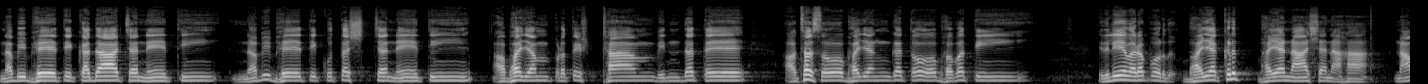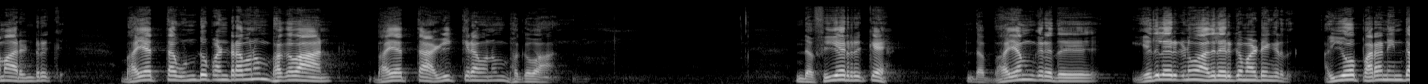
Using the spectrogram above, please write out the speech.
நபிபேதி கதாச்ச நேத்தி நபிபேதி குதச்ச நேத்தி அபயம் பிரதிஷ்டாம் விந்தத்தே அதசோ பயங்கதோ பவதி இதுலேயே வரப்போகிறது பயக்ருத் பயநாசனஹா நாம ரெண்டு இருக்கு பயத்தை உண்டு பண்ணுறவனும் பகவான் பயத்தை அழிக்கிறவனும் பகவான் இந்த ஃபியர் இருக்கே. இந்த பயங்கிறது எதில் இருக்கணுமோ அதில் இருக்க மாட்டேங்கிறது. ஐயோ பரநிந்த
